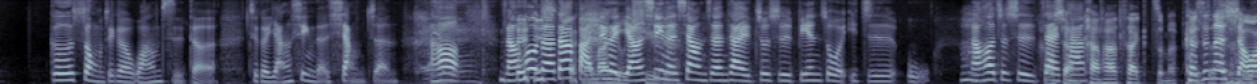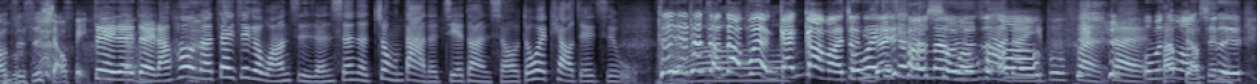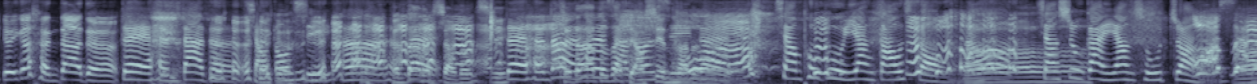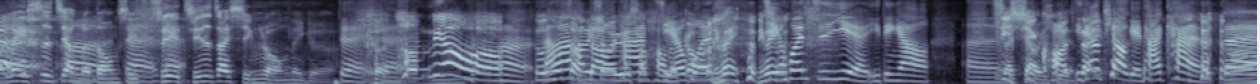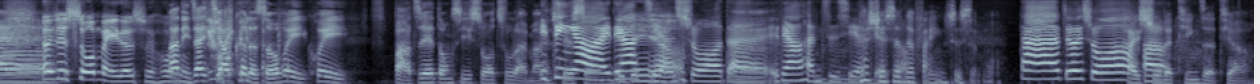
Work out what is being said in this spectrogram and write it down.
歌颂这个王子的这个阳性的象征。然后，然后呢，他把这个阳性的象征在就是编做一支舞。然后就是在他看他在怎么，可是那小王子是小北，对对对。然后呢，在这个王子人生的重大的阶段的时候，都会跳这支舞。对对，他长大不会很尴尬吗？就会这是他们文化的一部分。对，我们的王子有一个很大的，对，很大的小东西，很大的小东西，对，很大的他的小东西，对，像瀑布一样高耸，然后像树干一样粗壮，哇塞，类似这样的东西，所以。其实，在形容那个，对，好妙哦。然后他比如说他结婚，你会，你会结婚之夜一定要，呃，继续夸，一定要跳给他看。对，那就说媒的时候，那你在教课的时候会 会把这些东西说出来吗？一定要啊，一定要解说，对，一定要很仔细。那学生的反应是什么？大家就会说，害羞的听着跳。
